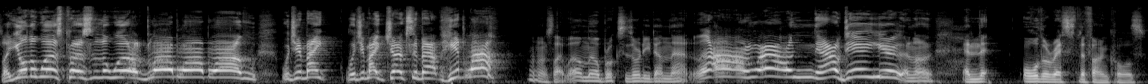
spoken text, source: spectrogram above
Like, "You're the worst person in the world." Blah blah blah. Would you make Would you make jokes about Hitler? And I was like, "Well, Mel Brooks has already done that." Oh, well, how dare you? And I, and the, all the rest of the phone calls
